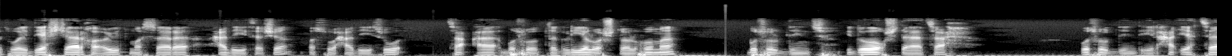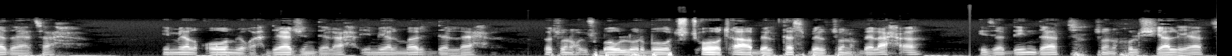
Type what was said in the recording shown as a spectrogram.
إتو ديشجار خايت مسارة حديثشة. مسو حديثو تعا بصول تقليل وشتول هما. بصول دينت يدوغش داتح بصول دينت إلحق يحتا داتح إميال قوم يو أحداج دلح إميال مرد دلح بتون إيش بولور بوتش تشوت أعبل تسبل تون بلح إذا دين دات تون خل شياليات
